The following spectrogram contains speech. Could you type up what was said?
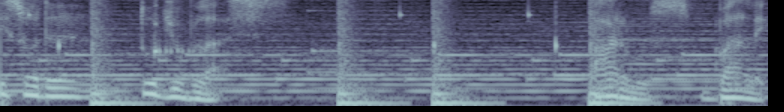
Episode 17 Arus balik.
